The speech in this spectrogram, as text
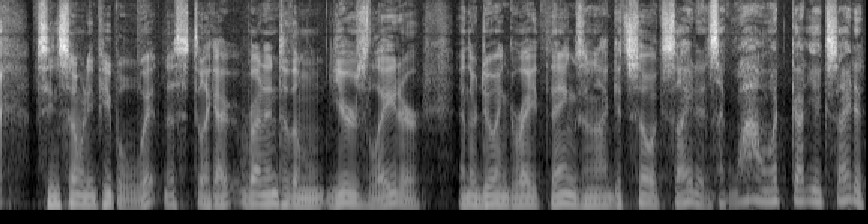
I've seen so many people witnessed, like I run into them years later and they're doing great things and I get so excited. It's like, wow, what got you excited?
